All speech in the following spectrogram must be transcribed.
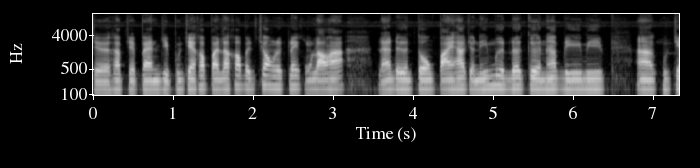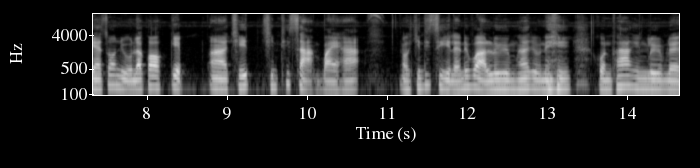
เจอครับเจแปนหยิบกุญแจเข้าไปแล้วเข้าไปช่องเล็ก ๆ ของเราฮะ และเดินตรงไปครับจนนี้มืดเหลือเกินครับ ดีมีกุญแจซ่อนอยู่แล้วก็เก็บชิ้นชิ้นที่สามไปฮะเอาชิ้นที่สี่แล้วนี่หว่าลืมฮะจุดนี้คนภาคยังลืมเลย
